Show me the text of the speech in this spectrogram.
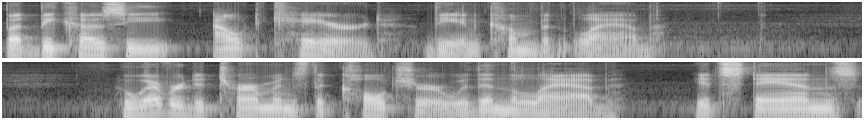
but because he outcared the incumbent lab. Whoever determines the culture within the lab, it stands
